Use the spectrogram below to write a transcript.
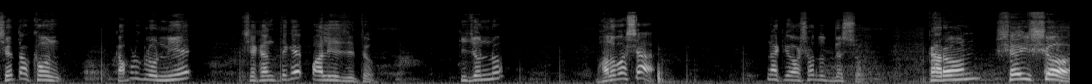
সে তখন কাপড়গুলো নিয়ে সেখান থেকে পালিয়ে যেত। কি জন্য? ভালোবাসা নাকি অসৎ উদ্দেশ্য? কারণ সে ঈশ্বর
